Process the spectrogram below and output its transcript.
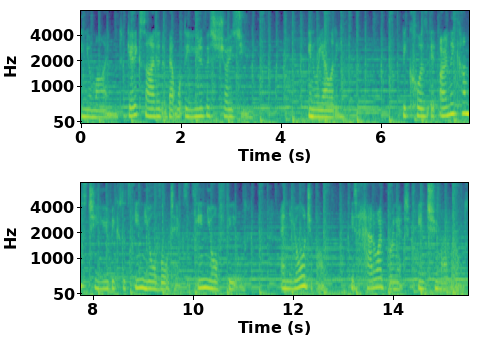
in your mind. Get excited about what the universe shows you in reality. Because it only comes to you because it's in your vortex, it's in your field. And your job is how do I bring it into my world?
